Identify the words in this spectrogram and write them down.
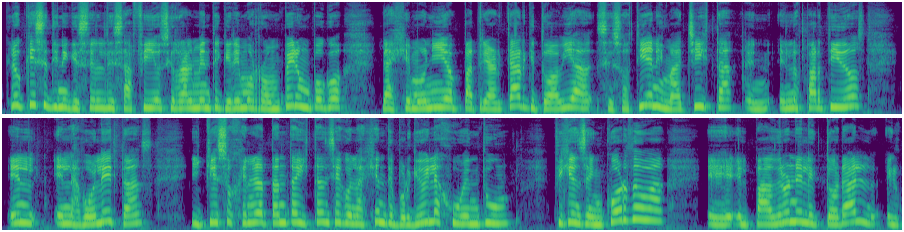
Creo que ese tiene que ser el desafío si realmente queremos romper un poco la hegemonía patriarcal que todavía se sostiene y machista en, en los partidos. En, en las boletas y que eso genera tanta distancia con la gente, porque hoy la juventud, fíjense, en Córdoba eh, el padrón electoral, el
